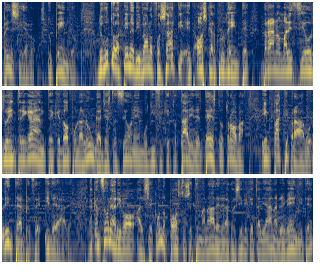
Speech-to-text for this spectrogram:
Pensiero stupendo, dovuto alla pena di Ivano Fossati ed Oscar Prudente, brano malizioso e intrigante che dopo una lunga gestazione e modifiche totali del testo trova in Patti Bravo l'interprete ideale. La canzone arrivò al secondo posto settimanale nella classifica italiana delle vendite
